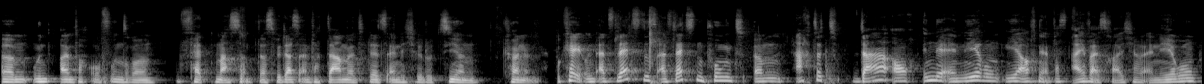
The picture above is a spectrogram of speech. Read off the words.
ähm, und einfach auf unsere Fettmasse, dass wir das einfach damit letztendlich reduzieren können. Okay, und als letztes, als letzten Punkt, ähm, achtet da auch in der Ernährung eher auf eine etwas eiweißreichere Ernährung.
